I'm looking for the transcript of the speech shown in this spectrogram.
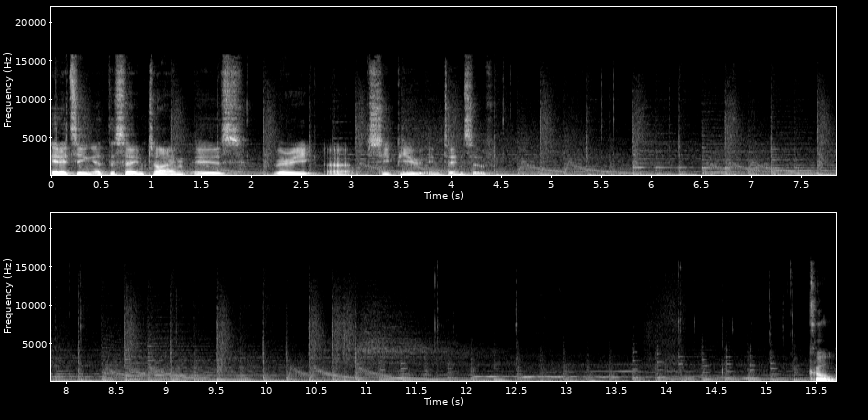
editing at the same time is very uh, CPU intensive. Cool.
